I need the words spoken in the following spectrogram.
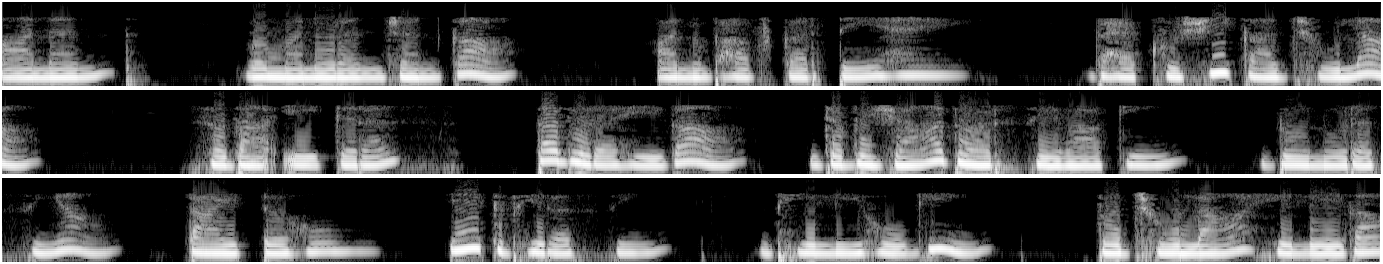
आनंद व मनोरंजन का अनुभव करते हैं। वह खुशी का झूला सदा एक रस तब रहेगा जब याद और सेवा की दोनों रस्सियाँ टाइट हों। एक भी रस्सी ढीली होगी तो झूला हिलेगा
